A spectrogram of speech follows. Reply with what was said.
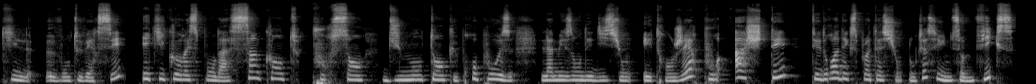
qu'ils euh, vont te verser et qui correspondent à 50% du montant que propose la maison d'édition étrangère pour acheter tes droits d'exploitation. Donc ça c'est une somme fixe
